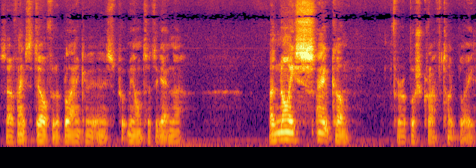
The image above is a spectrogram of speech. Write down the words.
So thanks to Dell for the blank and it's put me onto to getting a a nice outcome for a bushcraft type blade.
